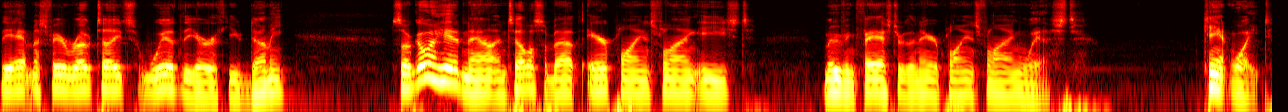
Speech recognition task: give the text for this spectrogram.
The atmosphere rotates with the Earth, you dummy. So go ahead now and tell us about airplanes flying east, moving faster than airplanes flying west. Can't wait.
